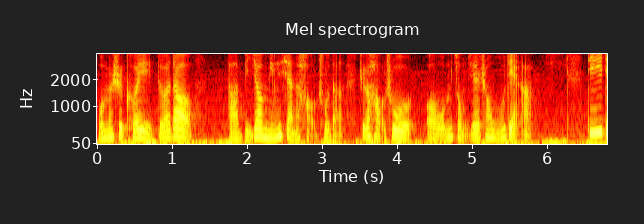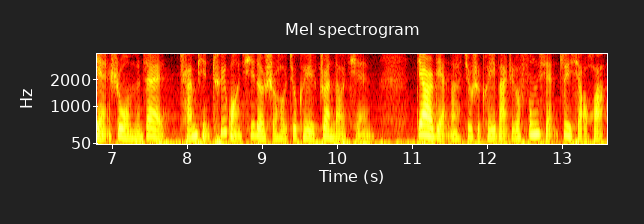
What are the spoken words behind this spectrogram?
我们是可以得到啊比较明显的好处的。这个好处，呃，我们总结成五点啊。第一点是我们在产品推广期的时候就可以赚到钱。第二点呢，就是可以把这个风险最小化。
